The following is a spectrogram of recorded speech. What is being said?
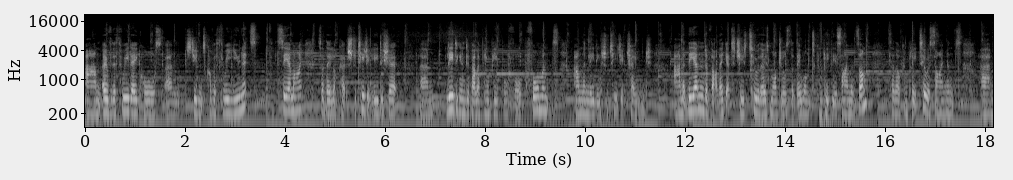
and over the three-day course, um, students cover three units CMI, so they look at strategic leadership, um, leading and developing people for performance, and then leading strategic change. And at the end of that, they get to choose two of those modules that they want to complete the assignments on. So they'll complete two assignments. Um,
